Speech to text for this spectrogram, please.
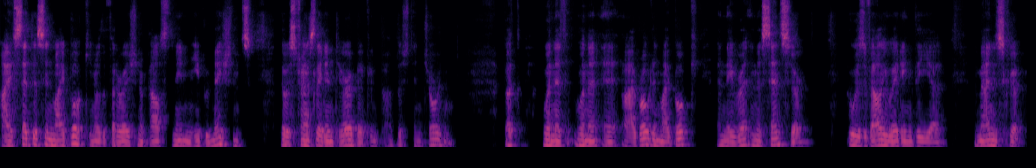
I said this in my book, you know, the Federation of Palestinian and Hebrew Nations, that was translated into Arabic and published in Jordan. But when it when it, I wrote in my book and they read in the censor who was evaluating the, uh, manuscript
